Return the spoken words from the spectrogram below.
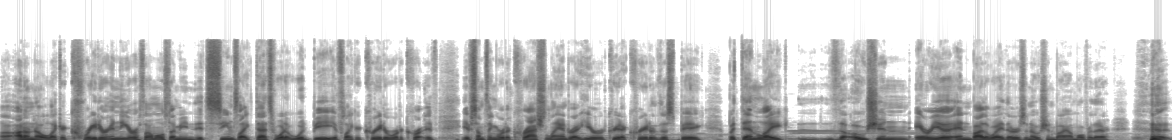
uh, I don't know, like a crater in the earth almost. I mean, it seems like that's what it would be if like a crater were to if if something were to crash land right here, it would create a crater this big. But then like the ocean area, and by the way, there's an ocean biome over there.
